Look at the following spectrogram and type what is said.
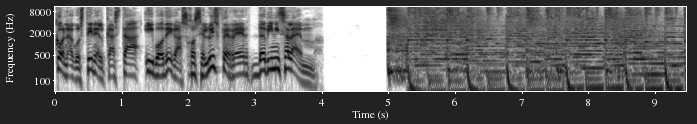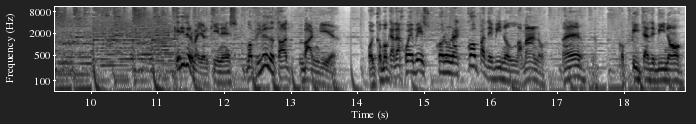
con Agustín El Casta y Bodegas José Luis Ferrer de Vinisalem. Queridos mallorquines, lo primero de todo, buen día. Hoy, como cada jueves, con una copa de vino en la mano. ¿eh? Una copita de vino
